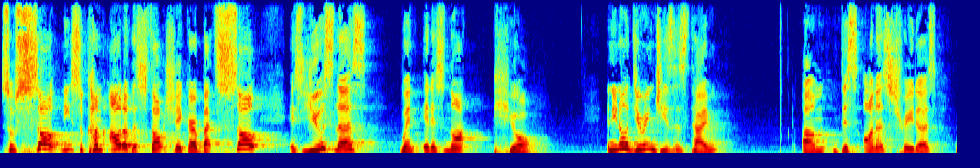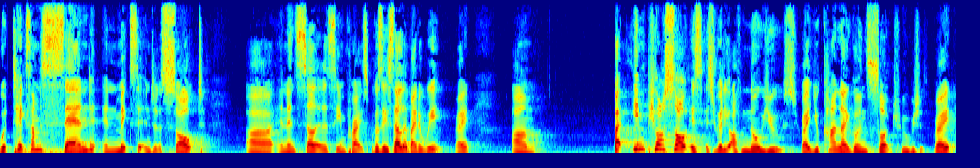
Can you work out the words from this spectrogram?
So, salt needs to come out of the salt shaker, but salt is useless when it is not pure. And you know, during Jesus' time, um, dishonest traders would take some sand and mix it into the salt uh, and then sell it at the same price because they sell it by the weight, right? Um, but impure salt is, is really of no use, right? You can't like go and sort through, right?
